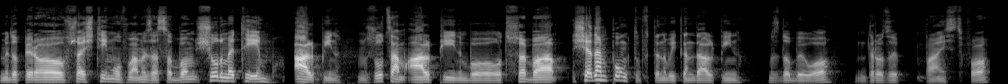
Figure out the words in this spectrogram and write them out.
my dopiero 6 teamów mamy za sobą. Siódmy team, Alpin. Rzucam Alpin, bo trzeba 7 punktów ten weekend Alpin zdobyło, drodzy Państwo.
